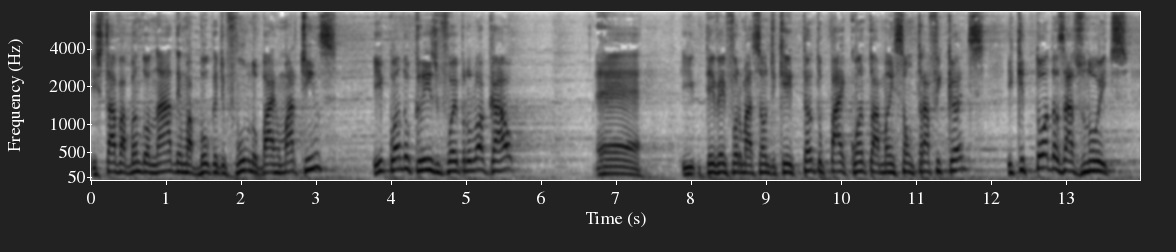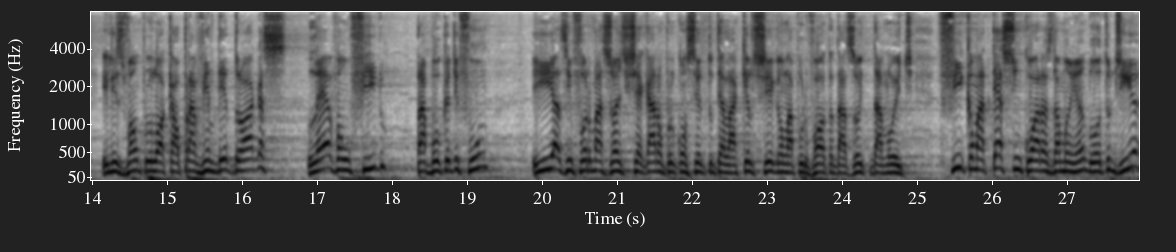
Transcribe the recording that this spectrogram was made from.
estava abandonada em uma boca de fumo no bairro Martins. E quando o Clísio foi para o local, é, e teve a informação de que tanto o pai quanto a mãe são traficantes e que todas as noites eles vão para o local para vender drogas, levam o filho para boca de fumo. E as informações que chegaram para o Conselho Tutelar, que eles chegam lá por volta das 8 da noite, ficam até 5 horas da manhã do outro dia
